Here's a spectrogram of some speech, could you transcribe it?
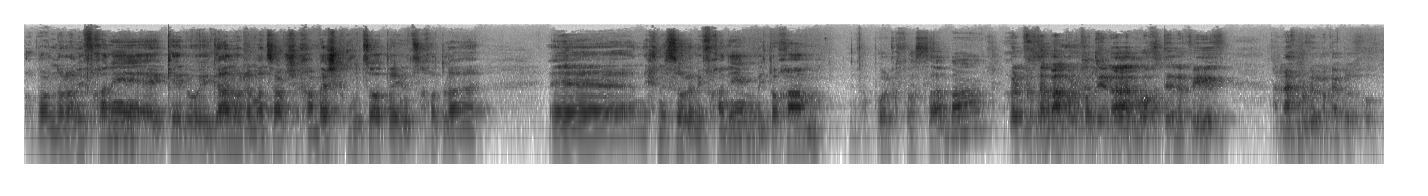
עברנו למבחני, אה, כאילו הגענו למצב שחמש קבוצות היו צריכות ל... אה, נכנסו למבחנים, מתוכם הפועל כפר סבא. הפועל כפר סבא, הפועל חדרה, כוח תל אביב, אנחנו ומכבי רחובות.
